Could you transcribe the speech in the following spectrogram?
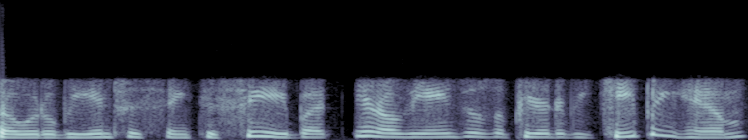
So it'll be interesting to see. But you know, the Angels appear to be keeping him,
